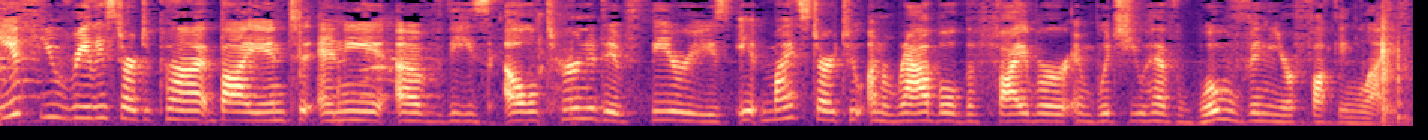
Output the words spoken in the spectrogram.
if you really start to buy into any of these alternative theories, it might start to unravel the fiber in which you have woven your fucking life.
